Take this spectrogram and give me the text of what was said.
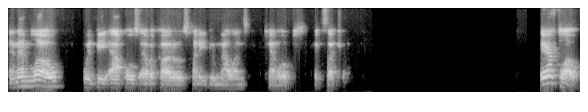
And then low would be apples, avocados, honeydew melons, cantaloupes, etc. Airflow.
